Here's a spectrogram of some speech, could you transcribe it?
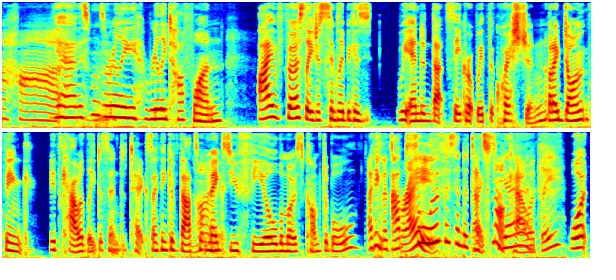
My heart. Yeah, this one's a really, really tough one. I firstly just simply because we ended that secret with the question, but I don't think it's cowardly to send a text. I think if that's what makes you feel the most comfortable, I think that's absolutely brave. send a text. That's not yeah. cowardly. What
